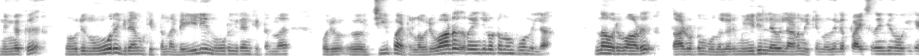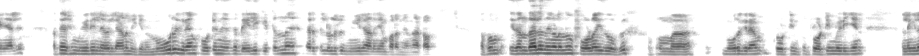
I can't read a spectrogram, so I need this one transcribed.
നിങ്ങൾക്ക് ഒരു നൂറ് ഗ്രാം കിട്ടുന്ന ഡെയിലി നൂറ് ഗ്രാം കിട്ടുന്ന ഒരു ചീപ്പായിട്ടുള്ള ഒരുപാട് റേഞ്ചിലോട്ടൊന്നും പോകുന്നില്ല. എന്നാൽ ഒരുപാട് താഴോട്ടും പോകുന്നില്ല. ഒരു മീഡിയം ലെവലിലാണ് നിൽക്കുന്നത് ഇതിന്റെ പ്രൈസ് റേഞ്ച് നോക്കിക്കഴിഞ്ഞാൽ അത്യാവശ്യം മീഡിയം ലെവലിലാണ് നിൽക്കുന്നത് നൂറ് ഗ്രാം പ്രോട്ടീൻ നിങ്ങൾക്ക് ഡെയിലി കിട്ടുന്ന തരത്തിലുള്ളൊരു മീലാണ് ഞാൻ പറഞ്ഞത് കേട്ടോ. അപ്പം ഇതെന്തായാലും നിങ്ങളൊന്ന് ഫോളോ ചെയ്ത് നോക്ക്. അപ്പം നൂറ് ഗ്രാം പ്രോട്ടീൻ പ്രോട്ടീൻ മേടിക്കാൻ അല്ലെങ്കിൽ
